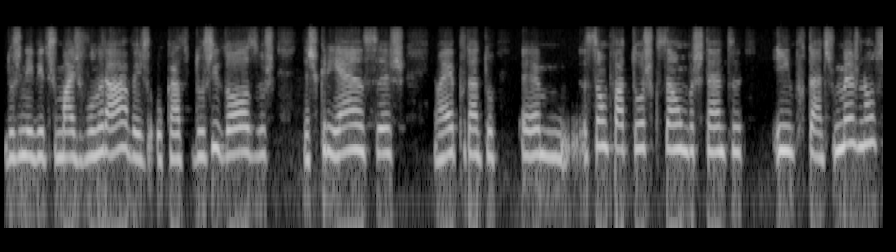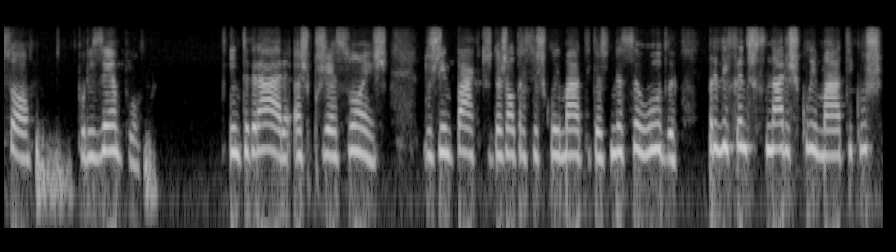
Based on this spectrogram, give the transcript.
dos indivíduos mais vulneráveis, o caso dos idosos, das crianças, não é? Portanto, um, são fatores que são bastante importantes, mas não só. Por exemplo, integrar as projeções dos impactos das alterações climáticas na saúde para diferentes cenários climáticos.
